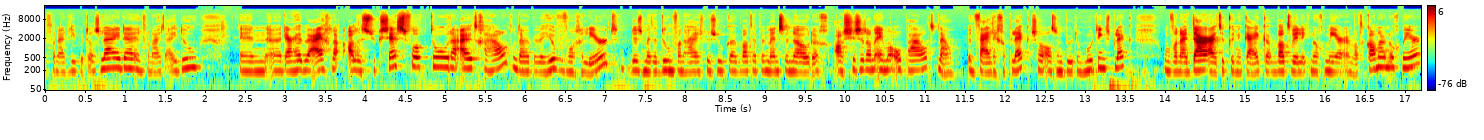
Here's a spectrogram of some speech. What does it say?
vanuit Libertas Leiden en vanuit IDO. En uh, daar hebben we eigenlijk alle succesfactoren uitgehaald, want daar hebben we heel veel van geleerd. Dus met het doen van huisbezoeken, wat hebben mensen nodig als je ze dan eenmaal ophaalt? Nou, een veilige plek, zoals een buurtontmoetingsplek, om vanuit daaruit te kunnen kijken wat wil ik nog meer en wat kan er nog meer.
